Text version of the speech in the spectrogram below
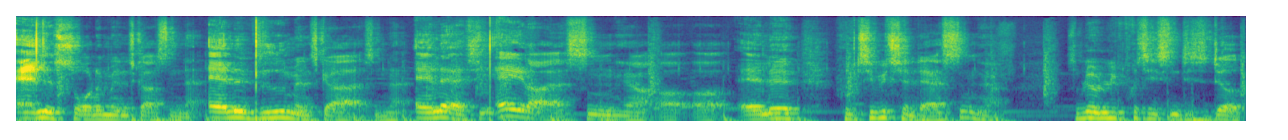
Alle sorte mennesker er sådan her, alle hvide mennesker er sådan her, alle asiater er sådan her, og, og alle politibetjente er sådan her. Så bliver det lige præcis en decideret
